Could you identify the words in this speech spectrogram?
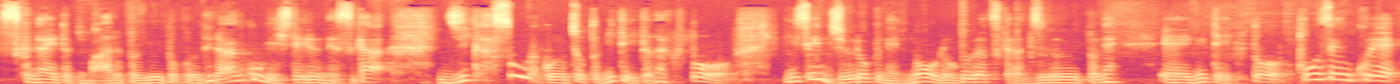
少ない時もあるというところで乱高下しているんですが、時価総額をちょっと見ていただくと、2016年の6月からずっとね、えー、見ていくと、当然これ、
